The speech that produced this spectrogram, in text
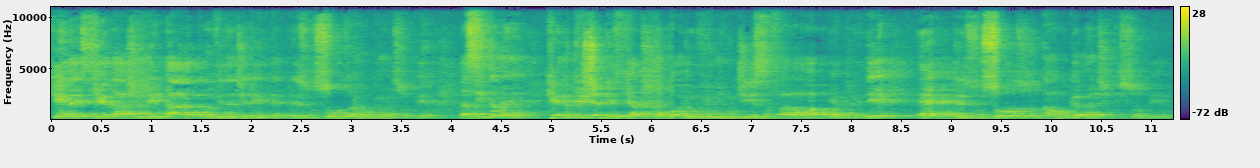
Quem na esquerda acha que tem nada para ouvir na direita é presunçoso, arrogante e soberbo. Assim também, quem no cristianismo que acha que não pode ouvir um budista falar algo e aprender é presunçoso, arrogante e soberbo.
